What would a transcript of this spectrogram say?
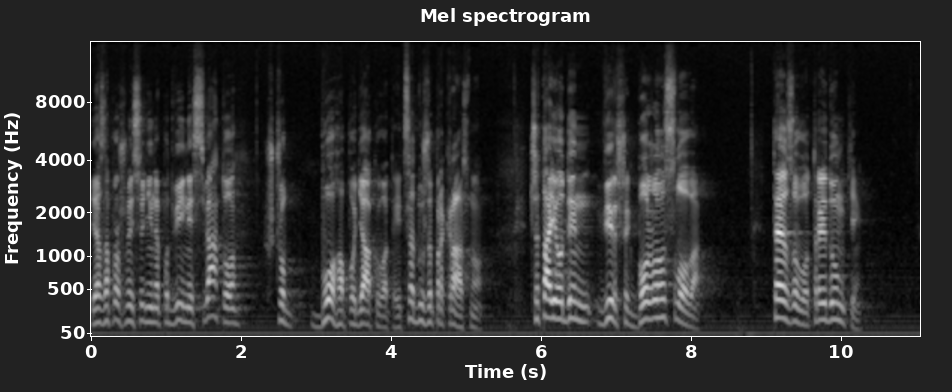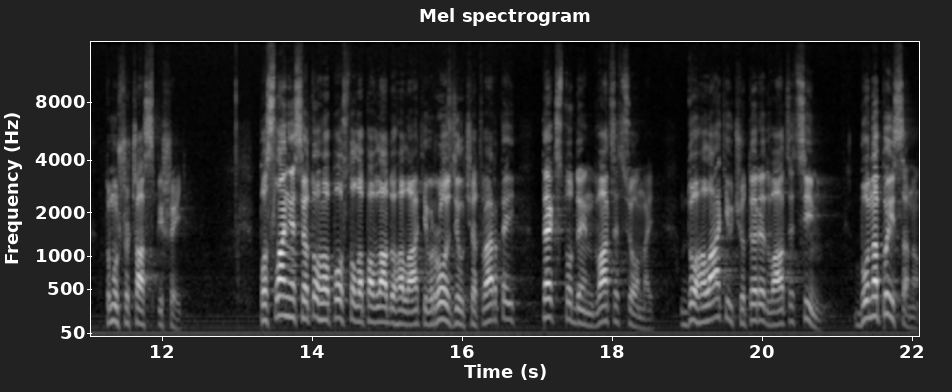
Я запрошений сьогодні на подвійне свято, щоб Бога подякувати. І це дуже прекрасно. Читаю один віршик Божого Слова. Тезово, три думки, тому що час спішить. Послання святого апостола Павла до Галатів, розділ 4, текст 1, 27. До Галатів 4, 27. Бо написано:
